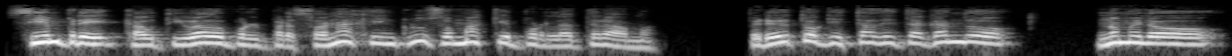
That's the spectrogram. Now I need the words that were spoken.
siempre cautivado por el personaje, incluso más que por la trama. Pero esto que estás destacando no me lo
